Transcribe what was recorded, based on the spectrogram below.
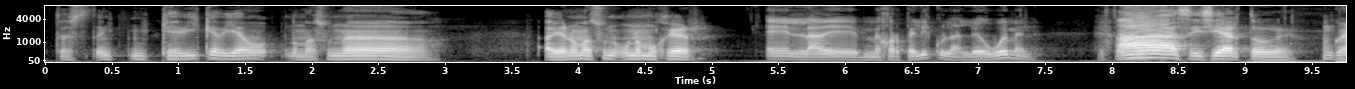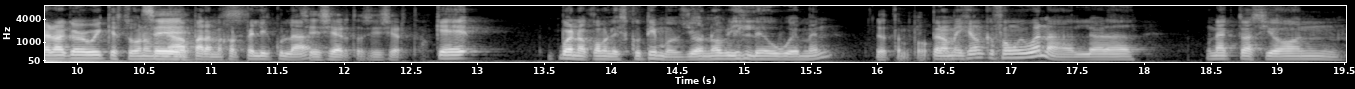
Entonces, ¿en, qué vi que había nomás una... Había nomás un- una mujer. En la de mejor película, Leo Women. Ah, sí, cierto, güey. Greta Gerwig que estuvo Sí. nominada para mejor película. Sí, cierto, sí, cierto. Que, bueno, como le discutimos, yo no vi Leo Women, Yo tampoco. pero me dijeron que fue muy buena, la verdad. Una actuación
